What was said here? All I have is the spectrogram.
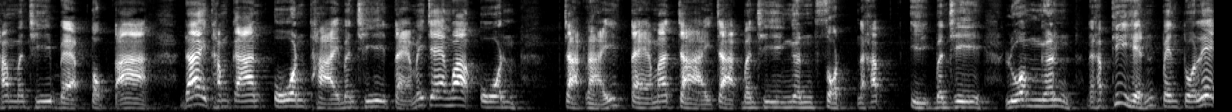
ทำบัญชีแบบตบตา ได้ทำการโอนถ่ายบัญชี แต่ไม่แจ้งว่าโอนจากไหนแต่มาจ่ายจากบัญชีเงินสดนะครับอีกบัญชีรวมเงินนะครับที่เห็นเป็นตัวเลข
